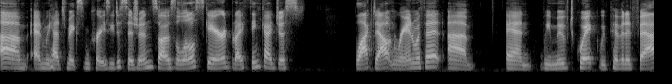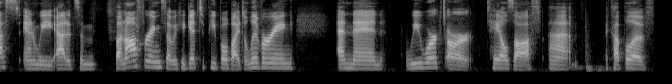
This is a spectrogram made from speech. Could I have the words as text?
Um, and we had to make some crazy decisions. So I was a little scared, but I think I just blacked out and ran with it. Um, and we moved quick, we pivoted fast, and we added some fun offerings that we could get to people by delivering. And then we worked our tails off. Um, a couple of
